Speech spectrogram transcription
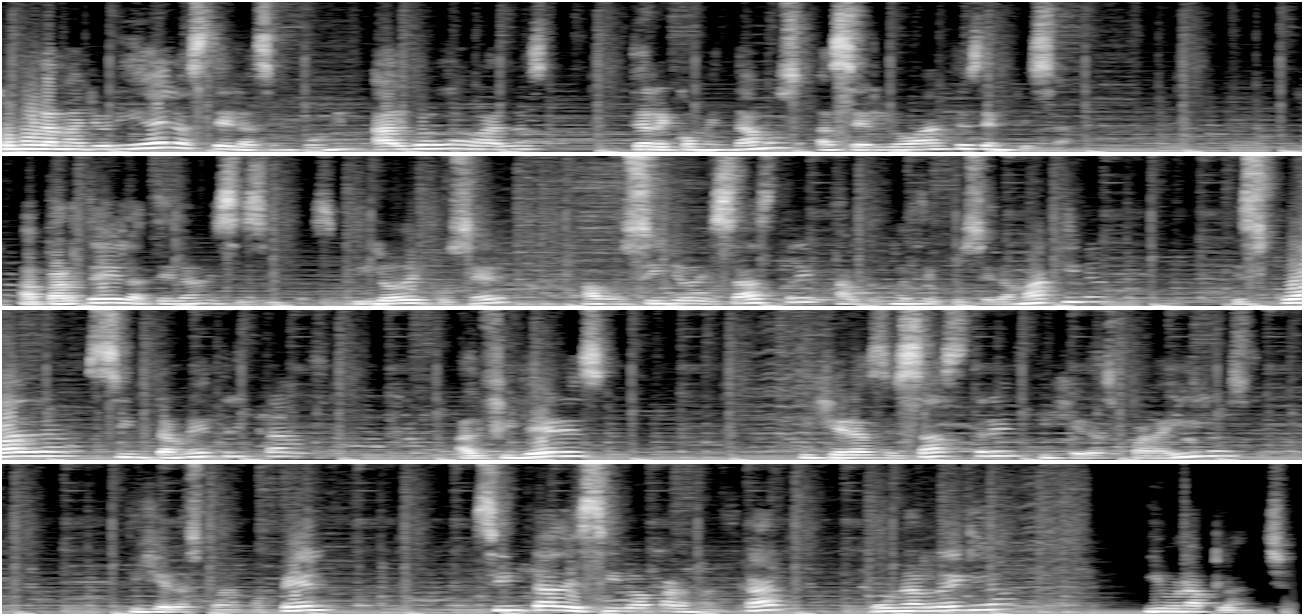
Como la mayoría de las telas imponen algo al lavarlas, te recomendamos hacerlo antes de empezar. Aparte de la tela necesitas hilo de coser, jaboncillo de sastre, agujas de coser a máquina, escuadra, cinta métrica, alfileres, tijeras de sastre, tijeras para hilos, tijeras para papel, cinta adhesiva para marcar, una regla y una plancha.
